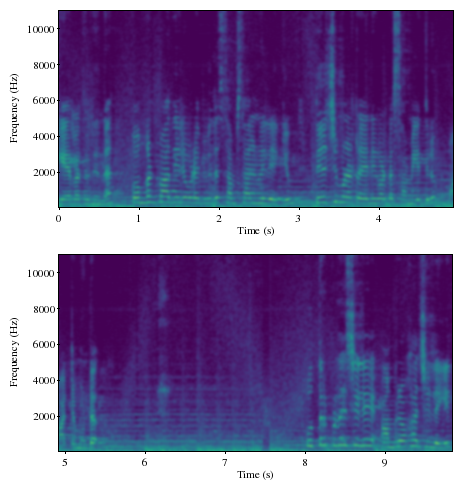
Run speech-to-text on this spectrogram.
കേരളത്തിൽ നിന്ന് കൊങ്കൺ പാതയിലൂടെ വിവിധ സംസ്ഥാനങ്ങളിലേക്കും തിരിച്ചുമുള്ള ട്രെയിനുകളുടെ സമയത്തിലും മാറ്റമുണ്ട്. ഉത്തർപ്രദേശിലെ അംരോഹ ജില്ലയിൽ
